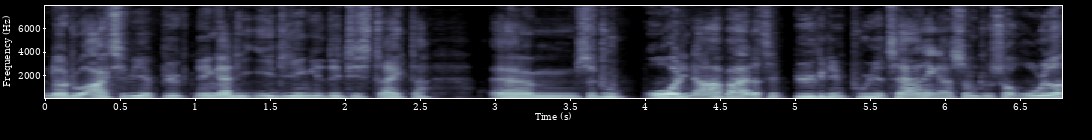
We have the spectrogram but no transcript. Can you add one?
når du aktiverer bygningerne i de enkelte distrikter. Øhm, så du bruger din arbejder til at bygge dine pulje terninger, som du så ruller,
